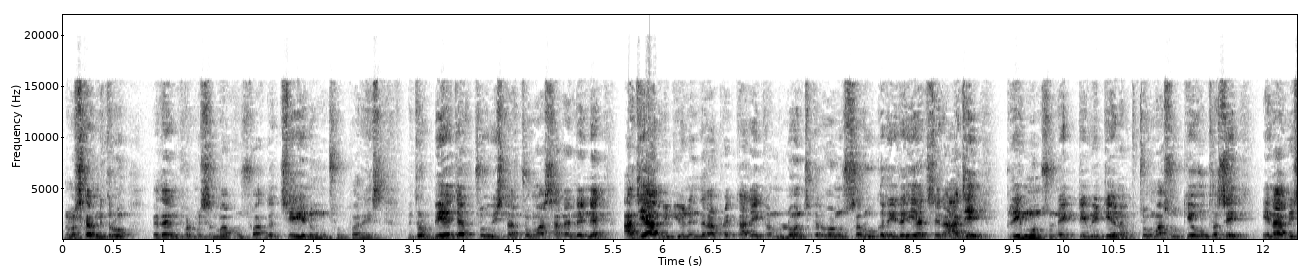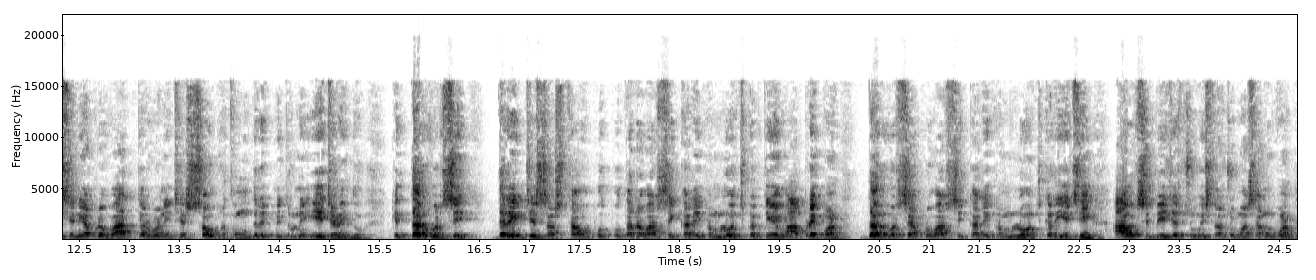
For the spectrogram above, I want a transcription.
નમસ્કાર મિત્રો, વેધર ઇન્ફોર્મેશનમાં આપનું સ્વાગત છે. અને હું છું પરેશ. મિત્રો, બે હજાર ચોવીસના ચોમાસાને લઈને આજે આ વિડીયોની અંદર આપણે કાર્યક્રમ લોન્ચ કરવાનું શરૂ કરી રહ્યા છીએ. અને આજે પ્રી મોન્સૂન એક્ટિવિટી અને ચોમાસું કેવું થશે એના વિશેની આપણે વાત કરવાની છે. સૌપ્રથમ હું દરેક મિત્રોને એ જણાવી દઉં કે દર વર્ષે દરેક જે સંસ્થાઓ પોતપોતાના વાર્ષિક કાર્યક્રમ લોન્ચ કરતી હોય એમ આપણે પણ દર વર્ષે આપણો વાર્ષિક કાર્યક્રમ લોન્ચ કરીએ છીએ. આ વર્ષે બે હજાર ચોવીસના ચોમાસાનું પણ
